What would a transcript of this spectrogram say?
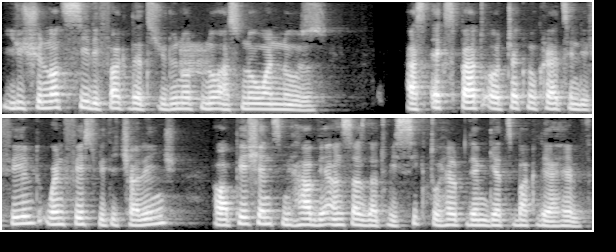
You should not see the fact that you do not know as no one knows. As experts or technocrats in the field, when faced with a challenge, our patients may have the answers that we seek to help them get back their health.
